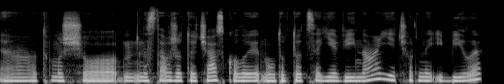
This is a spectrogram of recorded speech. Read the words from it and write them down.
Е, тому що настав вже той час, коли ну тобто це є війна, є чорне і біле.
